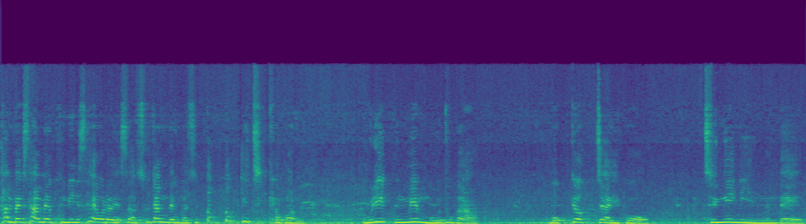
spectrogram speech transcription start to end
304명 국민이 세월호에서 수장된 것을 똑똑히 지켜본 우리 국민 모두가 목격자이고 증인이 있는데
